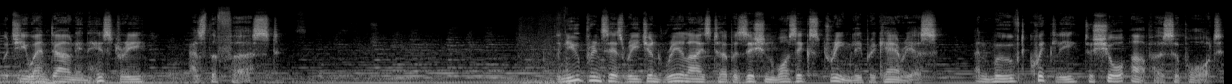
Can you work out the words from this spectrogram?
but she went down in history as the first. The new Princess Regent realized her position was extremely precarious and moved quickly to shore up her support.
